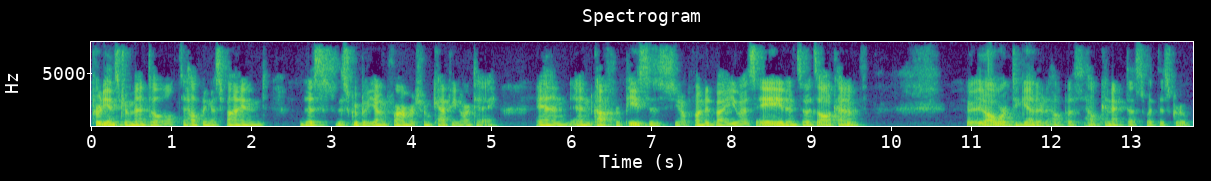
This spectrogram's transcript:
pretty instrumental to helping us find this this group of young farmers from Cafe Norte. And and Coffee for Peace is you know funded by USAID, and so it's all kind of it all worked together to help us help connect us with this group.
